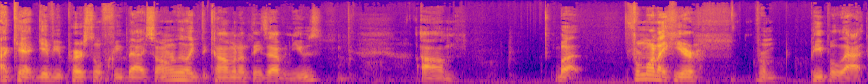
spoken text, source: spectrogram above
I can't give you personal feedback, so I don't really like to comment on things I haven't used. Um, but from what I hear from people that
